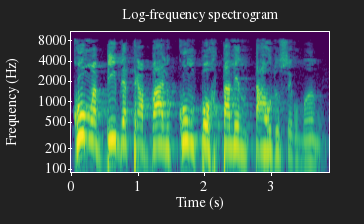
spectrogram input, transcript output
Como a Bíblia trabalha o comportamental do ser humano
